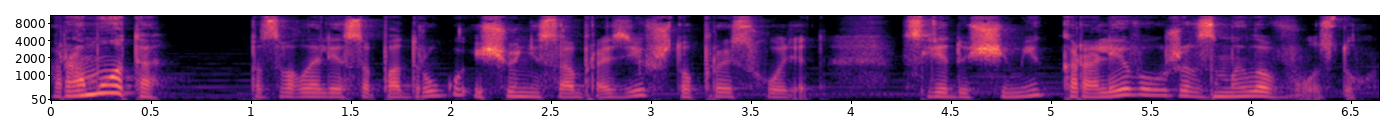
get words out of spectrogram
«Рамота!» Позвала Леса подругу, еще не сообразив, что происходит. В следующий миг королева уже взмыла в воздух.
